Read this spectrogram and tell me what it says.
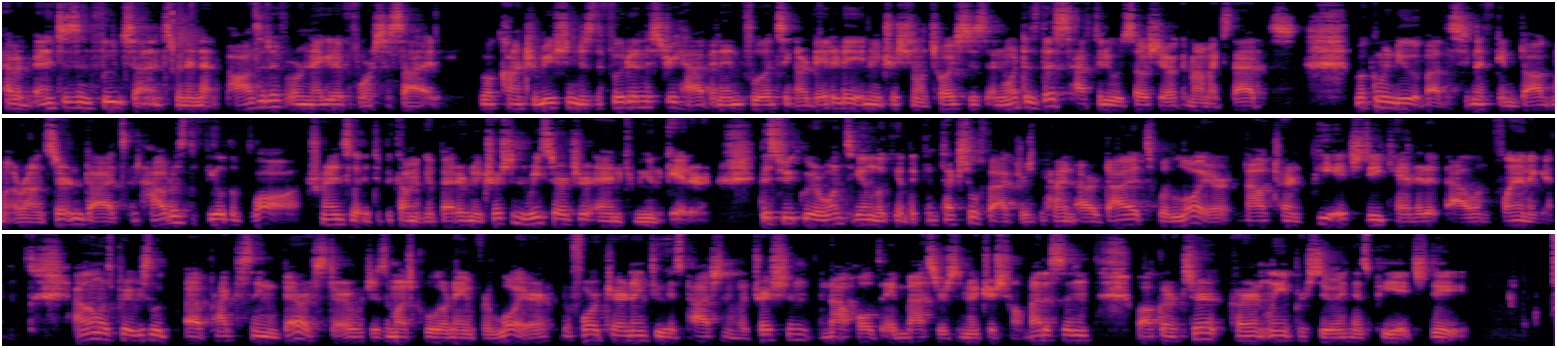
Have advances in food science been a net positive or negative for society? What contribution does the food industry have in influencing our day to day nutritional choices, and what does this have to do with socioeconomic status? What can we do about the significant dogma around certain diets, and how does the field of law translate into becoming a better nutrition researcher and communicator? This week, we are once again looking at the contextual factors behind our diets with lawyer, now turned PhD candidate Alan Flanagan. Alan was previously uh, practicing barrister, which is a much cooler name for lawyer, before turning to his passion of nutrition and now holds a master's in nutritional medicine while currently pursuing his his PhD.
